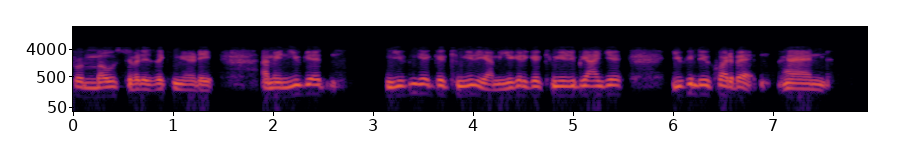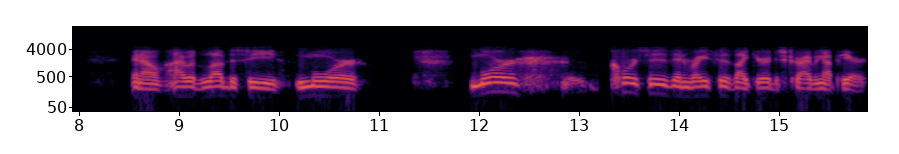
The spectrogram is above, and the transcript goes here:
for most of it is the community. I mean, you get, you can get good community. I mean, you get a good community behind you, you can do quite a bit. And, you know, I would love to see more, more courses and races like you're describing up here.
